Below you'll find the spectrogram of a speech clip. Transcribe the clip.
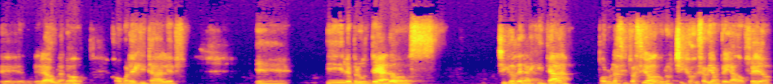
eh, en el aula, ¿no? Morek y eh, y le pregunté a los chicos de la quitá por una situación, unos chicos que se habían pegado feo,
